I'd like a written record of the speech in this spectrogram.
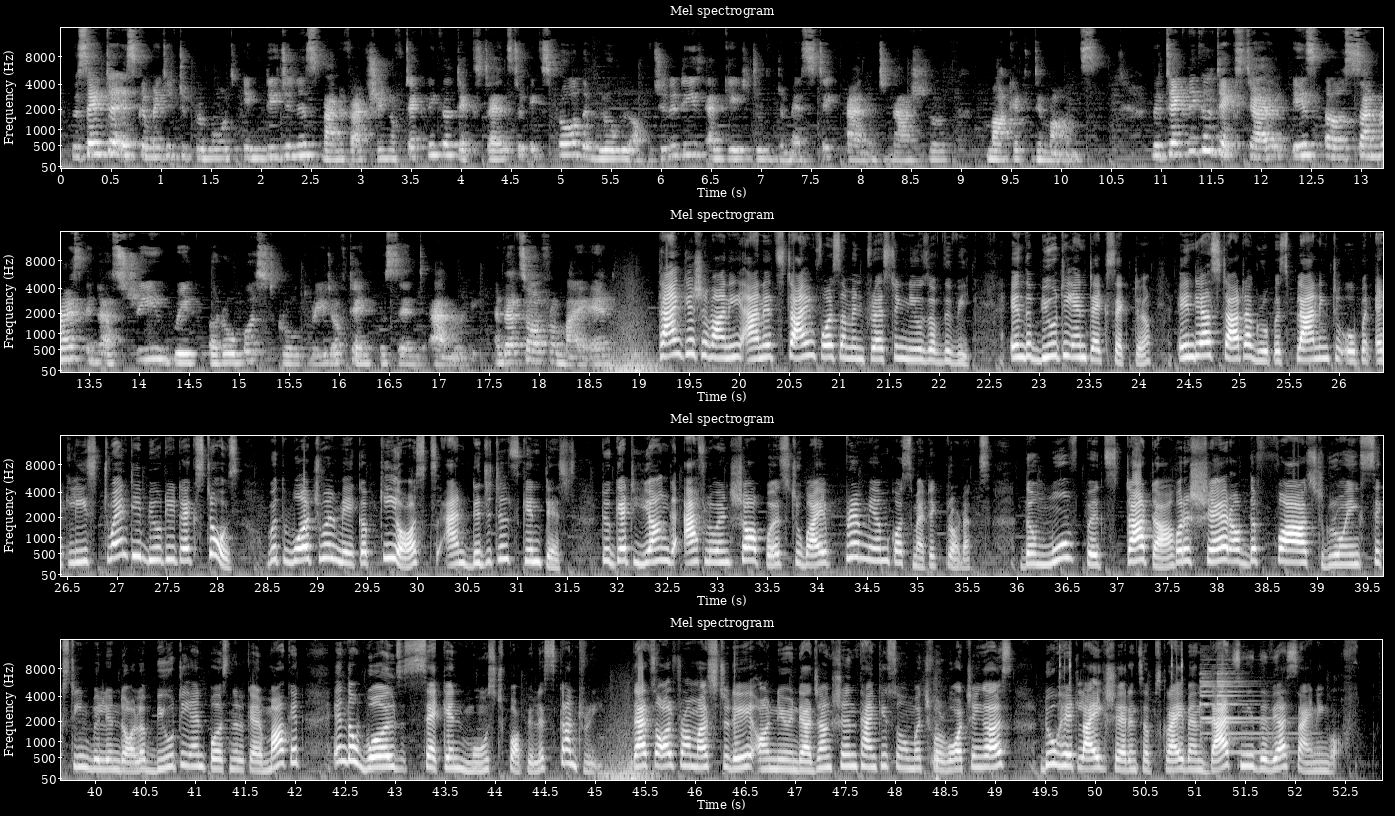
The center is committed to promote indigenous manufacturing of technical textiles to explore the global opportunities and cater to the domestic and international market demands. The technical textile is a sunrise industry with a robust growth rate of 10% annually. And that's all from my end. Thank you, Shivani. And it's time for some interesting news of the week. In the beauty and tech sector, India's Tata Group is planning to open at least 20 beauty tech stores with virtual makeup kiosks and digital skin tests to get young affluent shoppers to buy premium cosmetic products. The move pits Tata for a share of the fast growing $16 billion beauty and personal care market in the world's second most populous country. That's all from us today on New India Junction. Thank you so much for watching us. Do hit like, share and subscribe and that's me Divya signing off.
